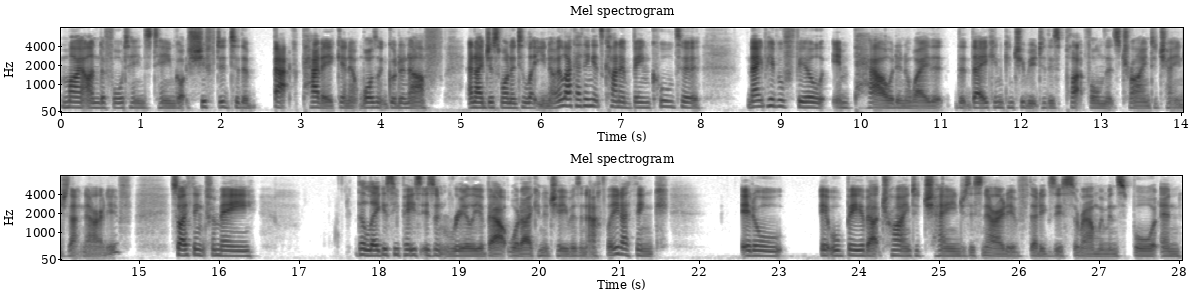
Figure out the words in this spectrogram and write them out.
my under 14s team got shifted to the back paddock and it wasn't good enough. And I just wanted to let you know. Like, I think it's kind of been cool to make people feel empowered in a way that that they can contribute to this platform that's trying to change that narrative. So I think for me, the legacy piece isn't really about what I can achieve as an athlete. I think it'll it will be about trying to change this narrative that exists around women's sport and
